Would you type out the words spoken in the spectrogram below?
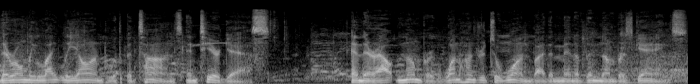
They're only lightly armed with batons and tear gas. And they're outnumbered 100 to 1 by the men of the Numbers gangs.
